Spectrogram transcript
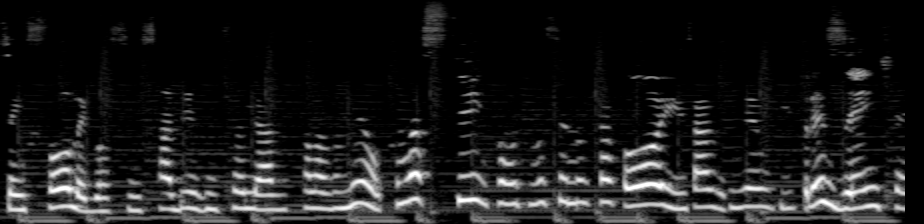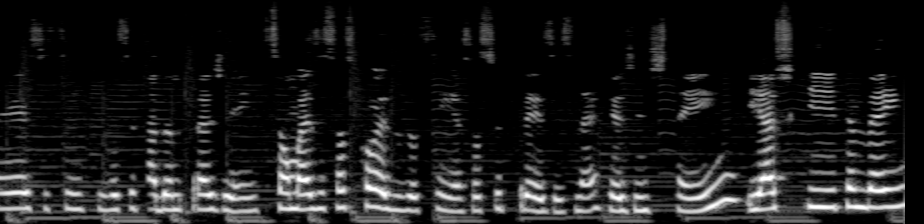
sem fôlego, assim, sabe? A gente olhava e falava, meu, como assim? Como que você nunca foi, sabe? Meu, que presente é esse, assim, que você tá dando pra gente? São mais essas coisas, assim, essas surpresas, né? Que a gente tem. E acho que também,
